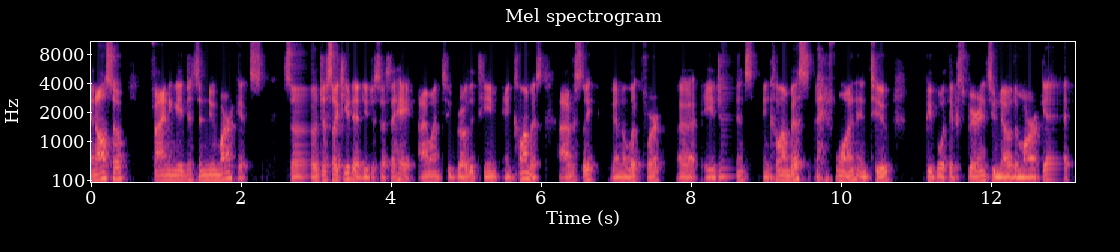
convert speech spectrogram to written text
and also finding agents in new markets. So just like you did, you just say, "Hey, I want to grow the team in Columbus." Obviously, going to look for uh, agents in Columbus, one, and two, people with experience who know the market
